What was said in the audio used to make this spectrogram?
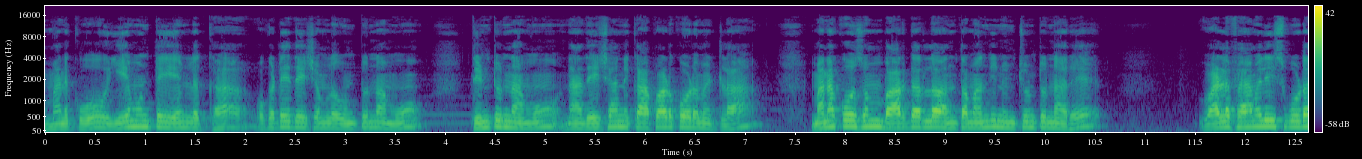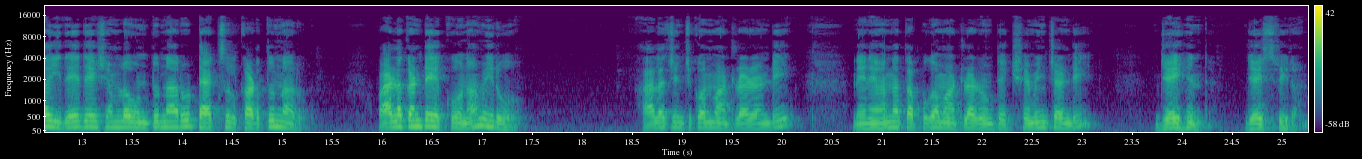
మనకు ఏముంటే ఏం లెక్క? ఒకటే దేశంలో ఉంటున్నాము తింటున్నాము. నా దేశాన్ని కాపాడుకోవడం ఎట్లా? మన కోసం బార్డర్లో అంతమంది నుంచుంటున్నారే. వాళ్ళ ఫ్యామిలీస్ కూడా ఇదే దేశంలో ఉంటున్నారు ట్యాక్సులు కడుతున్నారు. వాళ్ళకంటే ఎక్కువనా మీరు? ఆలోచించుకొని మాట్లాడండి. నేను ఏమన్నా తప్పుగా మాట్లాడుంటే క్షమించండి. జై హింద్. జై శ్రీరామ్.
